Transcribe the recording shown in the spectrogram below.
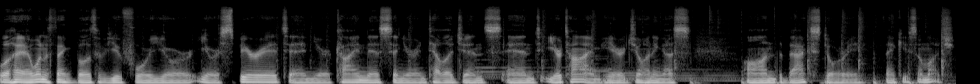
Well, hey, I want to thank both of you for your your spirit and your kindness and your intelligence and your time here joining us on the backstory. Thank you so much.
